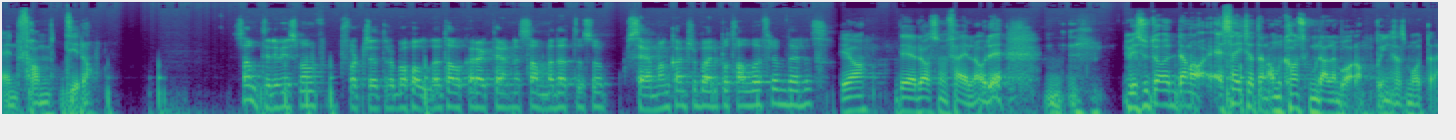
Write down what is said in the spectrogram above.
en framtid, da. Samtidig, hvis man fortsetter å beholde tallkarakterene sammen med dette, så ser man kanskje bare på tallet fremdeles. Ja, det er det som er feilen. Og det, hvis du tar denne, jeg sier ikke at den amerikanske modellen er bra, da, på ingen slags måte,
